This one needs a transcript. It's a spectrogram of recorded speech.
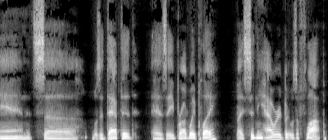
And it's, uh, was adapted as a Broadway play by Sidney Howard, but it was a flop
